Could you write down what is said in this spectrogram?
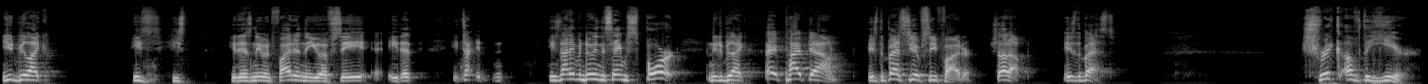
You'd be like, he's he's he doesn't even fight in the UFC. He did he, he's not even doing the same sport, and he'd be like, hey, pipe down. He's the best UFC fighter. Shut up. He's the best. Trick of the year.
